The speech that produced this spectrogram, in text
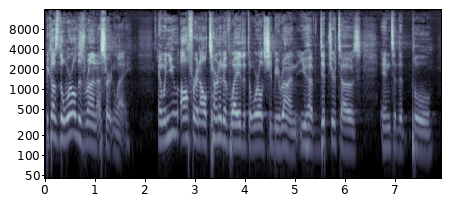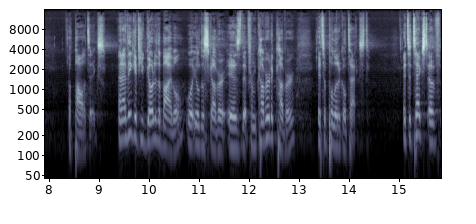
because the world is run a certain way. And when you offer an alternative way that the world should be run, you have dipped your toes into the pool of politics. And I think if you go to the Bible, what you'll discover is that from cover to cover, it's a political text. It's a text of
